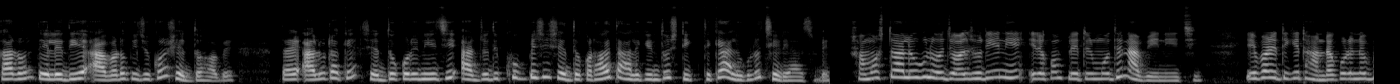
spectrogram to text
কারণ তেলে দিয়ে আবারও কিছুক্ষণ সেদ্ধ হবে। তাই আলুটাকে সেদ্ধ করে নিয়েছি। আর যদি খুব বেশি সেদ্ধ করা হয়, তাহলে কিন্তু স্টিক থেকে আলুগুলো ছেড়ে আসবে। সমস্ত আলুগুলো জল ঝরিয়ে নিয়ে এরকম প্লেটের মধ্যে নামিয়ে নিয়েছি। এবার এটিকে ঠান্ডা করে নেব।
